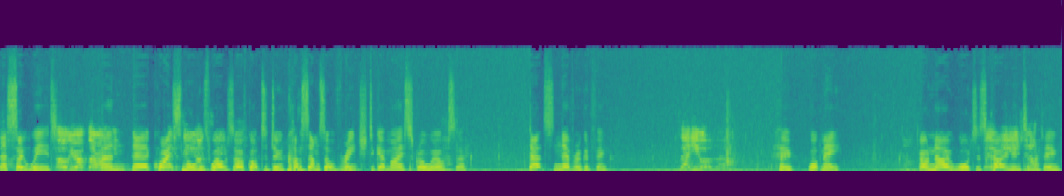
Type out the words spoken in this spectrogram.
they're so weird. oh, you're up there, aren't you? and they're quite small as well. So I've got to do cut some sort of reach to get my scroll wheel. So that's never a good thing. Is that you up there? Who? What me? No. Oh no, water's Yeah, cutting into my thing.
